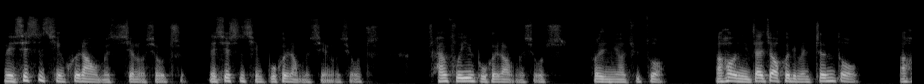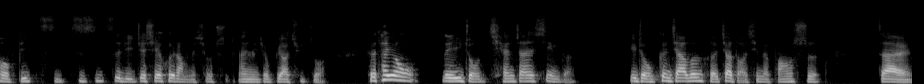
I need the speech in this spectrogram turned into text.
哪些事情会让我们陷入羞耻，哪些事情不会让我们陷入羞耻。传福音不会让我们羞耻，所以你要去做。然后你在教会里面争斗，然后彼此自私自利，这些会让我们羞耻，那你就不要去做。所以他用了一种前瞻性的、一种更加温和教导性的方式，在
